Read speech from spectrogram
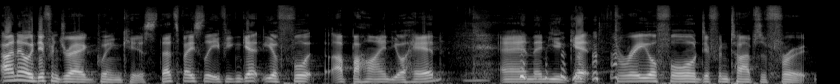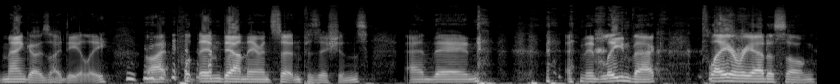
I know a different drag queen kiss. That's basically if you can get your foot up behind your head and then you get three or four different types of fruit, mangoes ideally, right? Put them down there in certain positions and then and then lean back, play a Rihanna song,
